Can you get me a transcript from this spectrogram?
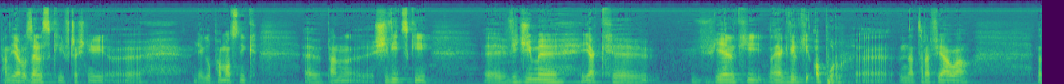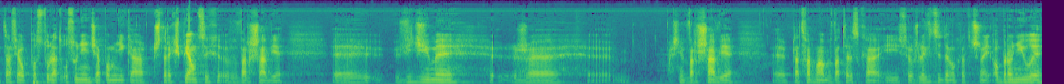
pan Jaruzelski, wcześniej jego pomocnik, pan Siwicki. Widzimy, jak wielki, na jak wielki opór e, natrafiała, natrafiał postulat usunięcia pomnika czterech śpiących w Warszawie. E, Widzimy, że e, właśnie w Warszawie Platforma Obywatelska i Sojusz Lewicy Demokratycznej obroniły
